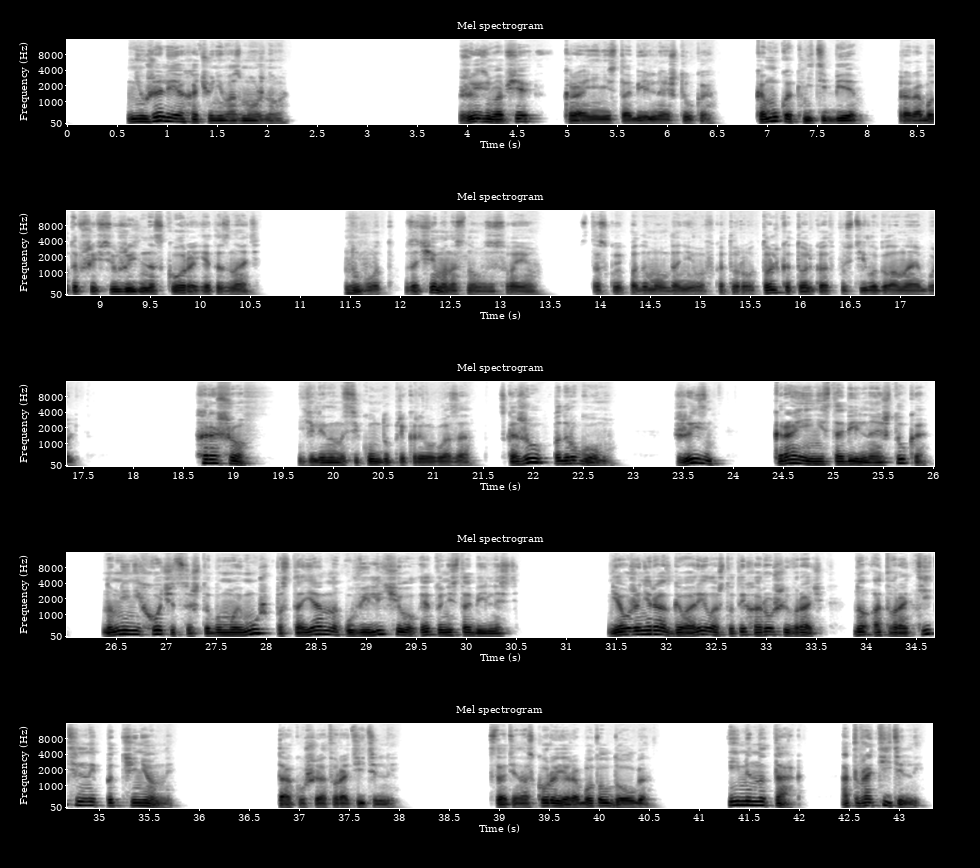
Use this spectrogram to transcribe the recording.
«Неужели я хочу невозможного?» Жизнь вообще крайне нестабильная штука. Кому, как не тебе, проработавший всю жизнь на скорой, это знать. Ну вот, зачем она снова за свое? Тоской подумал Данилов, которого только-только отпустила головная боль. Хорошо. Елена на секунду прикрыла глаза. Скажу по-другому. Жизнь крайне нестабильная штука, но мне не хочется, чтобы мой муж постоянно увеличивал эту нестабильность. Я уже не раз говорила, что ты хороший врач, но отвратительный подчиненный. Так уж и отвратительный. Кстати, на скорой я работал долго. Именно так. Отвратительный.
